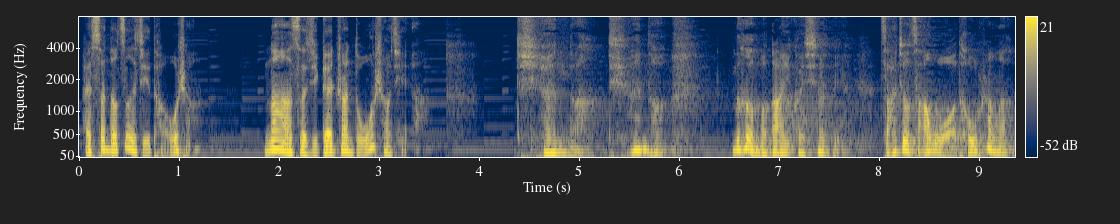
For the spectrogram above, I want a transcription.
还算到自己头上，那自己该赚多少钱啊！天哪，天哪，那么大一块馅饼，咋就砸我头上了？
